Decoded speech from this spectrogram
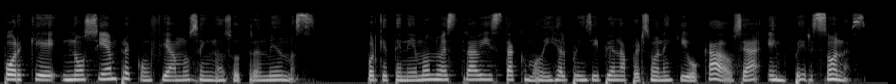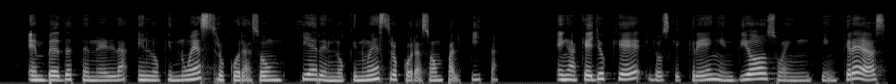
Porque no siempre confiamos en nosotras mismas porque tenemos nuestra vista, como dije al principio, en la persona equivocada, o sea, en personas, en vez de tenerla en lo que nuestro corazón quiere, en lo que nuestro corazón palpita, en aquello que los que creen en Dios o en quien creas,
